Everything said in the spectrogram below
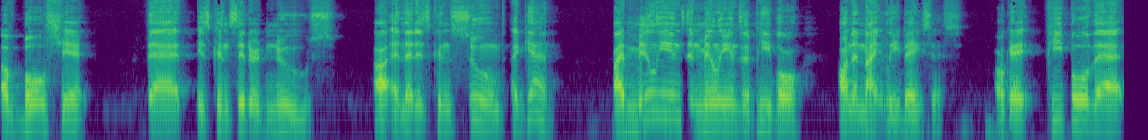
of bullshit that is considered news uh, and that is consumed again by millions and millions of people on a nightly basis. Okay, people that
